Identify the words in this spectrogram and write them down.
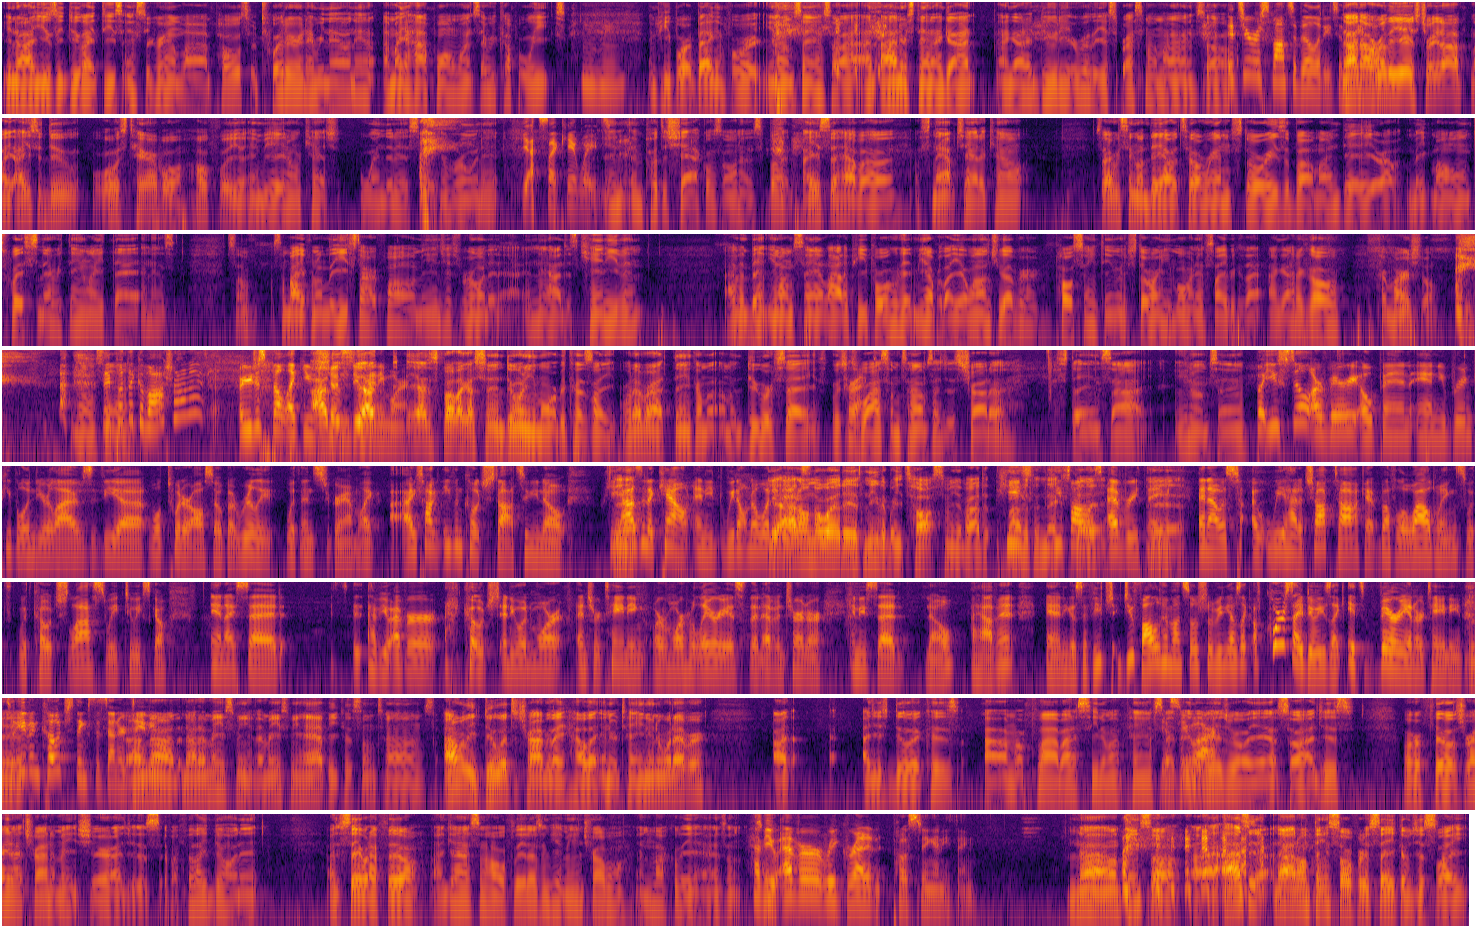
you know, I usually do like these Instagram live posts or Twitter, and every now and then I might hop on once every couple weeks, mm-hmm. and people are begging for it. You know what I'm saying? So I, I understand I got I got a duty to really express my mind. So it's your responsibility to. No, no, it really is straight up. Like I used to do what was terrible. Hopefully the NBA don't catch wind of this so they can ruin it Yes, I can't wait. and, and put the shackles on us. But I used to have a, a Snapchat account. So every single day I would tell random stories about my day or I would make my own twists and everything like that. And then some somebody from the league started following me and just ruined it. And now I just can't even. I haven't been, you know what I'm saying? A lot of people who hit me up are like, yo, why don't you ever post anything on your story anymore? And it's like, because I, I got to go commercial. You know what I'm They put the kibosh on it, or you just felt like you I shouldn't just- do yeah, it anymore. Yeah, I just felt like I shouldn't do it anymore because like whatever I think I'm gonna do or say, which Correct. is why sometimes I just try to stay inside. You know what I'm saying? But you still are very open and you bring people into your lives via, well, Twitter also, but really with Instagram. Like I talked, even Coach Stotts, who you know, he Yeah. has an account and he, we don't know what it yeah, is. I don't know what it is neither, but he talks to me about it, about it the next he follows day. everything. Yeah. And I was, t- we had a chalk talk at Buffalo Wild Wings with, with Coach last week, two weeks ago. And I said, have you ever coached anyone more entertaining or more hilarious than Evan Turner? And he said, no, I haven't. And he goes, if you do you follow him on social media? I was like, of course I do. He's like, it's very entertaining. So even Coach thinks it's Oh, entertaining. no, no, that makes me that makes me happy because sometimes I don't really do it to try to be like hella entertaining or whatever. I I just do it because I'm a fly by the seat of my pants Yes, type of you are. individual. Yeah, so I just whatever feels right, I try to make sure I just if I feel like doing it, I just say what I feel, I guess, and hopefully it doesn't get me in trouble. And luckily it hasn't. Have so. you ever regretted posting anything? No, I don't think so. I, I actually, no, I don't think so. For the sake of just like,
